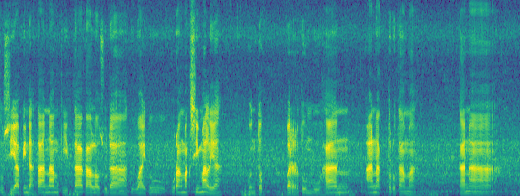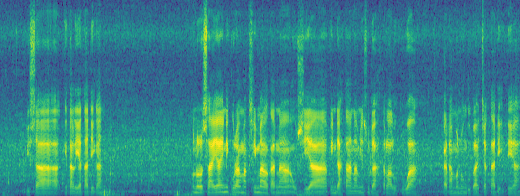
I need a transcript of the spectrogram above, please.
usia pindah tanam kita kalau sudah tua itu kurang maksimal ya untuk pertumbuhan anak terutama. Karena bisa kita lihat tadi kan menurut saya ini kurang maksimal karena usia pindah tanamnya sudah terlalu tua karena menunggu bajak tadi itu ya.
